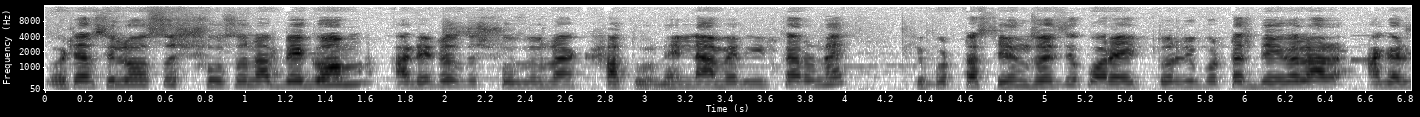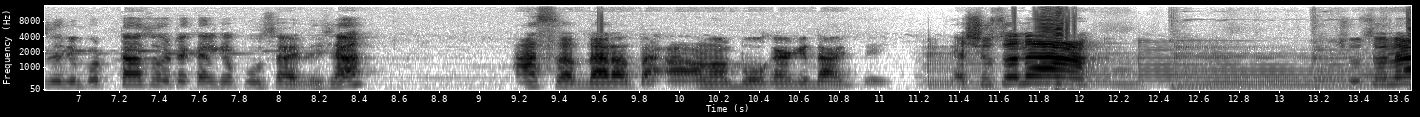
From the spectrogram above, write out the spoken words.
ওইটা ছিল হচ্ছে সূচনা বেগম আর এটা হচ্ছে সূচনা খাতুন। এই নামের ইর কারণে রিপোর্টটা চেঞ্জ হয়েছে পরে তোর রিপোর্টটা দিয়ে গেল আর আগের যে রিপোর্টটা আছে ওটা কালকে পৌঁছায় দিস হ্যাঁ? আচ্ছা দাঁড়া তা আমার বোকাকে ডাক দেই এ, সূচনা সূচনা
